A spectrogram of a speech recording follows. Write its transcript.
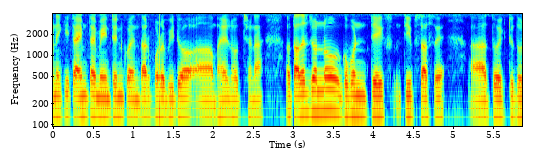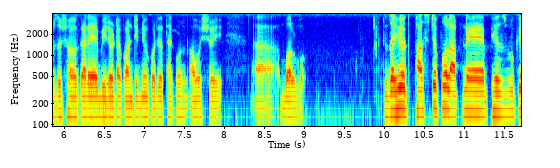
অনেকেই টাইমটা মেনটেন করেন, তারপরে ভিডিও ভাইরাল হচ্ছে না। তো তাদের জন্য গোপন টিপস আছে। তো একটু ধৈর্য সহকারে ভিডিওটা কন্টিনিউ করতে থাকুন। অবশ্যই বলব। তো যাই হোক ফার্স্ট অফ অল আপনি ফেসবুকে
